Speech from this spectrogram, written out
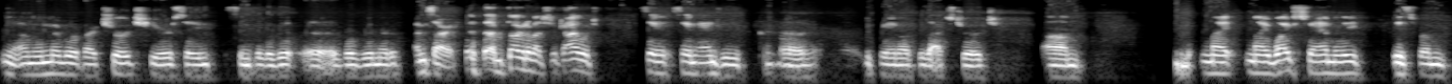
you know, I'm a member of our church here, Saint Saint Volodymyr. I'm sorry, I'm talking about Chicago, Saint Saint Andrew, mm-hmm. uh, Ukraine Orthodox Church. Um, my my wife's family is from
